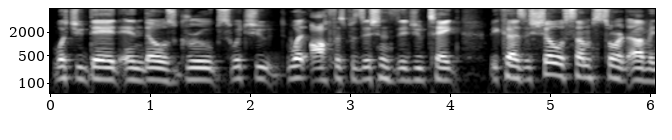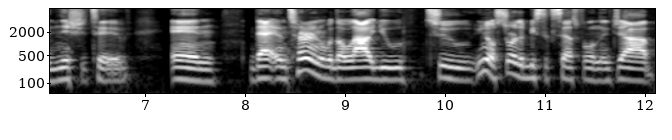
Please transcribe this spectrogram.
what you did in those groups, what you what office positions did you take because it shows some sort of initiative and that in turn would allow you to, you know, sort of be successful in the job.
